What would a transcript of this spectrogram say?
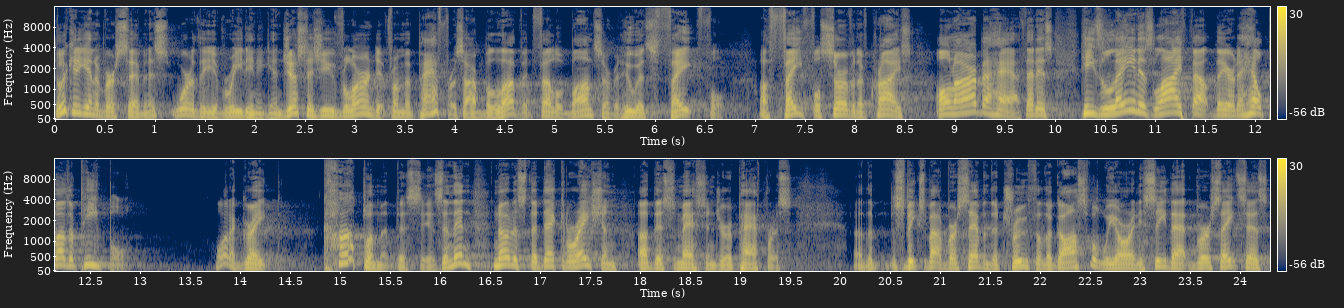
Look again at verse 7. It's worthy of reading again. Just as you've learned it from Epaphras, our beloved fellow bondservant, who is faithful a faithful servant of Christ on our behalf. That is, he's laying his life out there to help other people. What a great compliment this is. And then notice the declaration of this messenger, Epaphras. Uh, the, speaks about verse 7, the truth of the gospel. We already see that. Verse 8 says,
